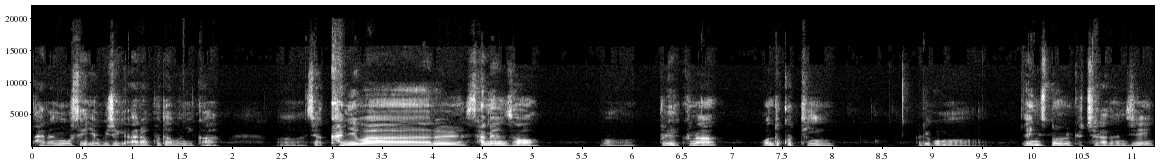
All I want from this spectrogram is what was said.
다른 곳에 여기저기 알아보다 보니까 어, 제가 카니발을 사면서 뭐 브레이크나 온도 코팅 그리고 뭐 엔진오일 교체라든지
